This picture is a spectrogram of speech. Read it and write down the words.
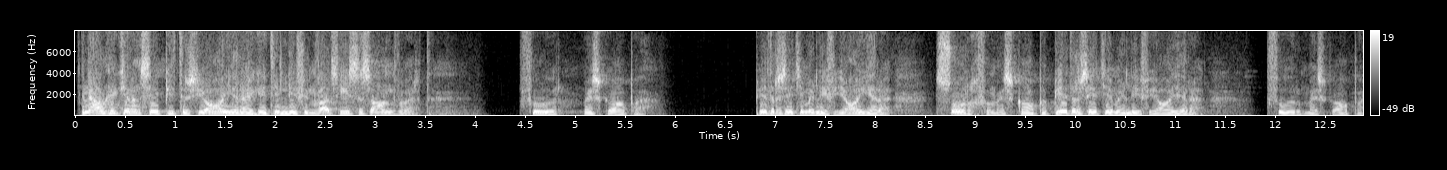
En elke keer dan sê Petrus, "Ja, Here, ek het U lief." En wat is Jesus se antwoord? "Voer my skape." Petrus, "Het jy my lief?" "Ja, Here, sorg vir my skape." Petrus, "Het jy my lief?" "Ja, Here, voer my skape."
